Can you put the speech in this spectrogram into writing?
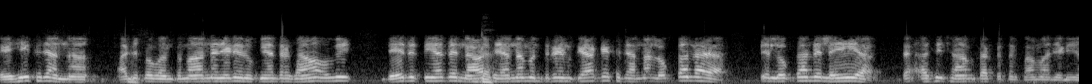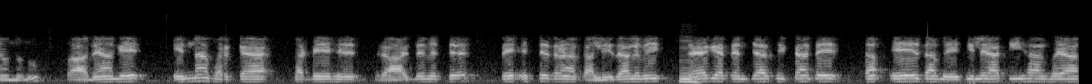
ਇਹੀ ਖਜ਼ਾਨਾ ਅੱਜ ਭਗਵੰਤ ਮਾਨ ਨੇ ਜਿਹੜੀਆਂ ਰੁਪਈਆਂ ਤਨਖਾਹਾਂ ਉਹ ਵੀ ਦੇ ਦਿੱਤੀਆਂ ਤੇ ਨਾਲ ਖਜ਼ਾਨਾ ਮੰਤਰੀ ਨੇ ਕਿਹਾ ਕਿ ਖਜ਼ਾਨਾ ਲੋਕਾਂ ਦਾ ਆ ਤੇ ਲੋਕਾਂ ਦੇ ਲਈ ਆ। ਤੇ ਅਸੀਂ ਸ਼ਾਮ ਤੱਕ ਤਨਖਾਹਾਂ ਜਿਹੜੀਆਂ ਉਹਨਾਂ ਨੂੰ ਪਾ ਦੇਾਂਗੇ ਇੰਨਾ ਫ਼ਰਕ ਹੈ ਸਾਡੇ ਇਹ ਰਾਜ ਦੇ ਵਿੱਚ ਤੇ ਇਸੇ ਤਰ੍ਹਾਂ ਅਕਾਲੀ ਦਲ ਵੀ ਰਹਿ ਗਿਆ ਤਿੰਨ ਚਾਰ ਸੀਟਾਂ ਤੇ ਤਾਂ ਇਹ ਤਾਂ ਵੇਚ ਹੀ ਲਿਆ ਕੀ ਹਾਲ ਹੋਇਆ।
